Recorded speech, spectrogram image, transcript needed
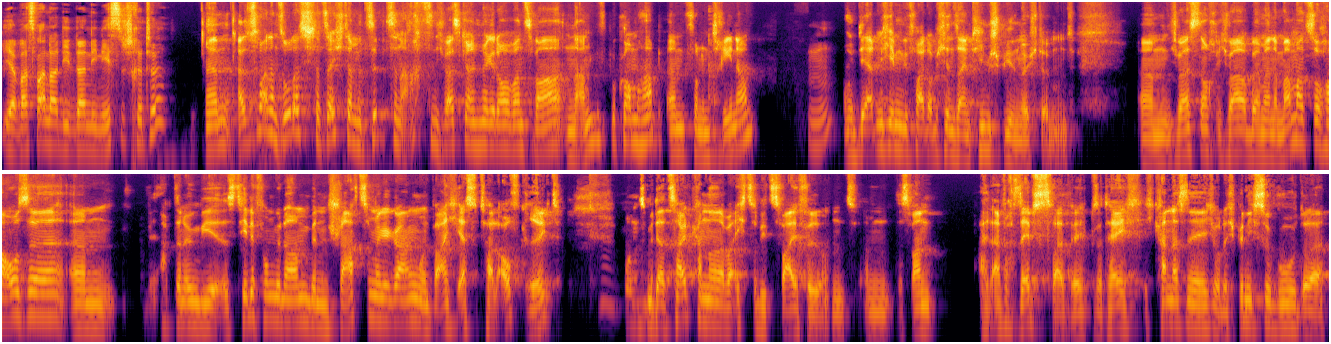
ja, was waren da die, dann die nächsten Schritte? Ähm, also es war dann so, dass ich tatsächlich dann mit 17, 18, ich weiß gar nicht mehr genau, wann es war, einen Anruf bekommen habe ähm, von einem Trainer. Mhm. Und der hat mich eben gefragt, ob ich in seinem Team spielen möchte. Und ähm, ich weiß noch, ich war bei meiner Mama zu Hause, ähm, habe dann irgendwie das Telefon genommen, bin ins Schlafzimmer gegangen und war eigentlich erst total aufgeregt. Mhm. Und mit der Zeit kamen dann aber echt so die Zweifel. Und ähm, das waren halt einfach Selbstzweifel. Ich habe gesagt, hey, ich, ich kann das nicht oder ich bin nicht so gut oder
